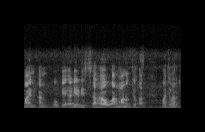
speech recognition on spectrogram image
ᱢᱟ ᱮᱱᱠᱷᱟᱱ ᱜᱚᱢᱠᱮ ᱟᱹᱰᱤ ᱟᱹᱰᱤ ᱥᱟᱨᱦᱟᱣ ᱟᱨ ᱢᱟᱱᱚᱛ ᱡᱚᱦᱟᱨ ᱢᱟ ᱡᱚᱦᱟᱨ ᱜᱮ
